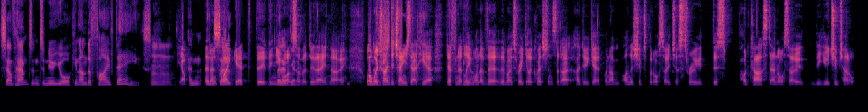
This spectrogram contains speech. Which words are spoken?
Southampton to New York in under five days. Mm, yep. And they don't so, quite get the, the nuance of it, do they? No. Well, no. we're trying to change that here. Definitely yeah. one of the, the most regular questions that I, I do get when I'm on the ships, but also just through this podcast and also the YouTube channel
